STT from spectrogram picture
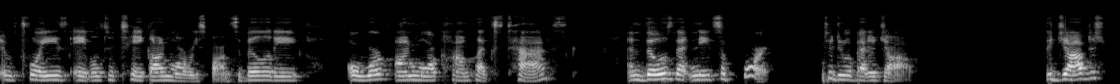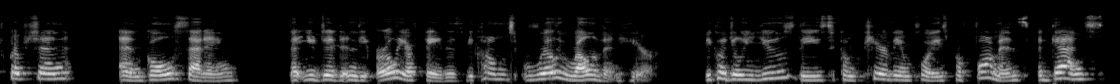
employee is able to take on more responsibility or work on more complex tasks, and those that need support to do a better job. The job description and goal setting that you did in the earlier phases becomes really relevant here because you'll use these to compare the employee's performance against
